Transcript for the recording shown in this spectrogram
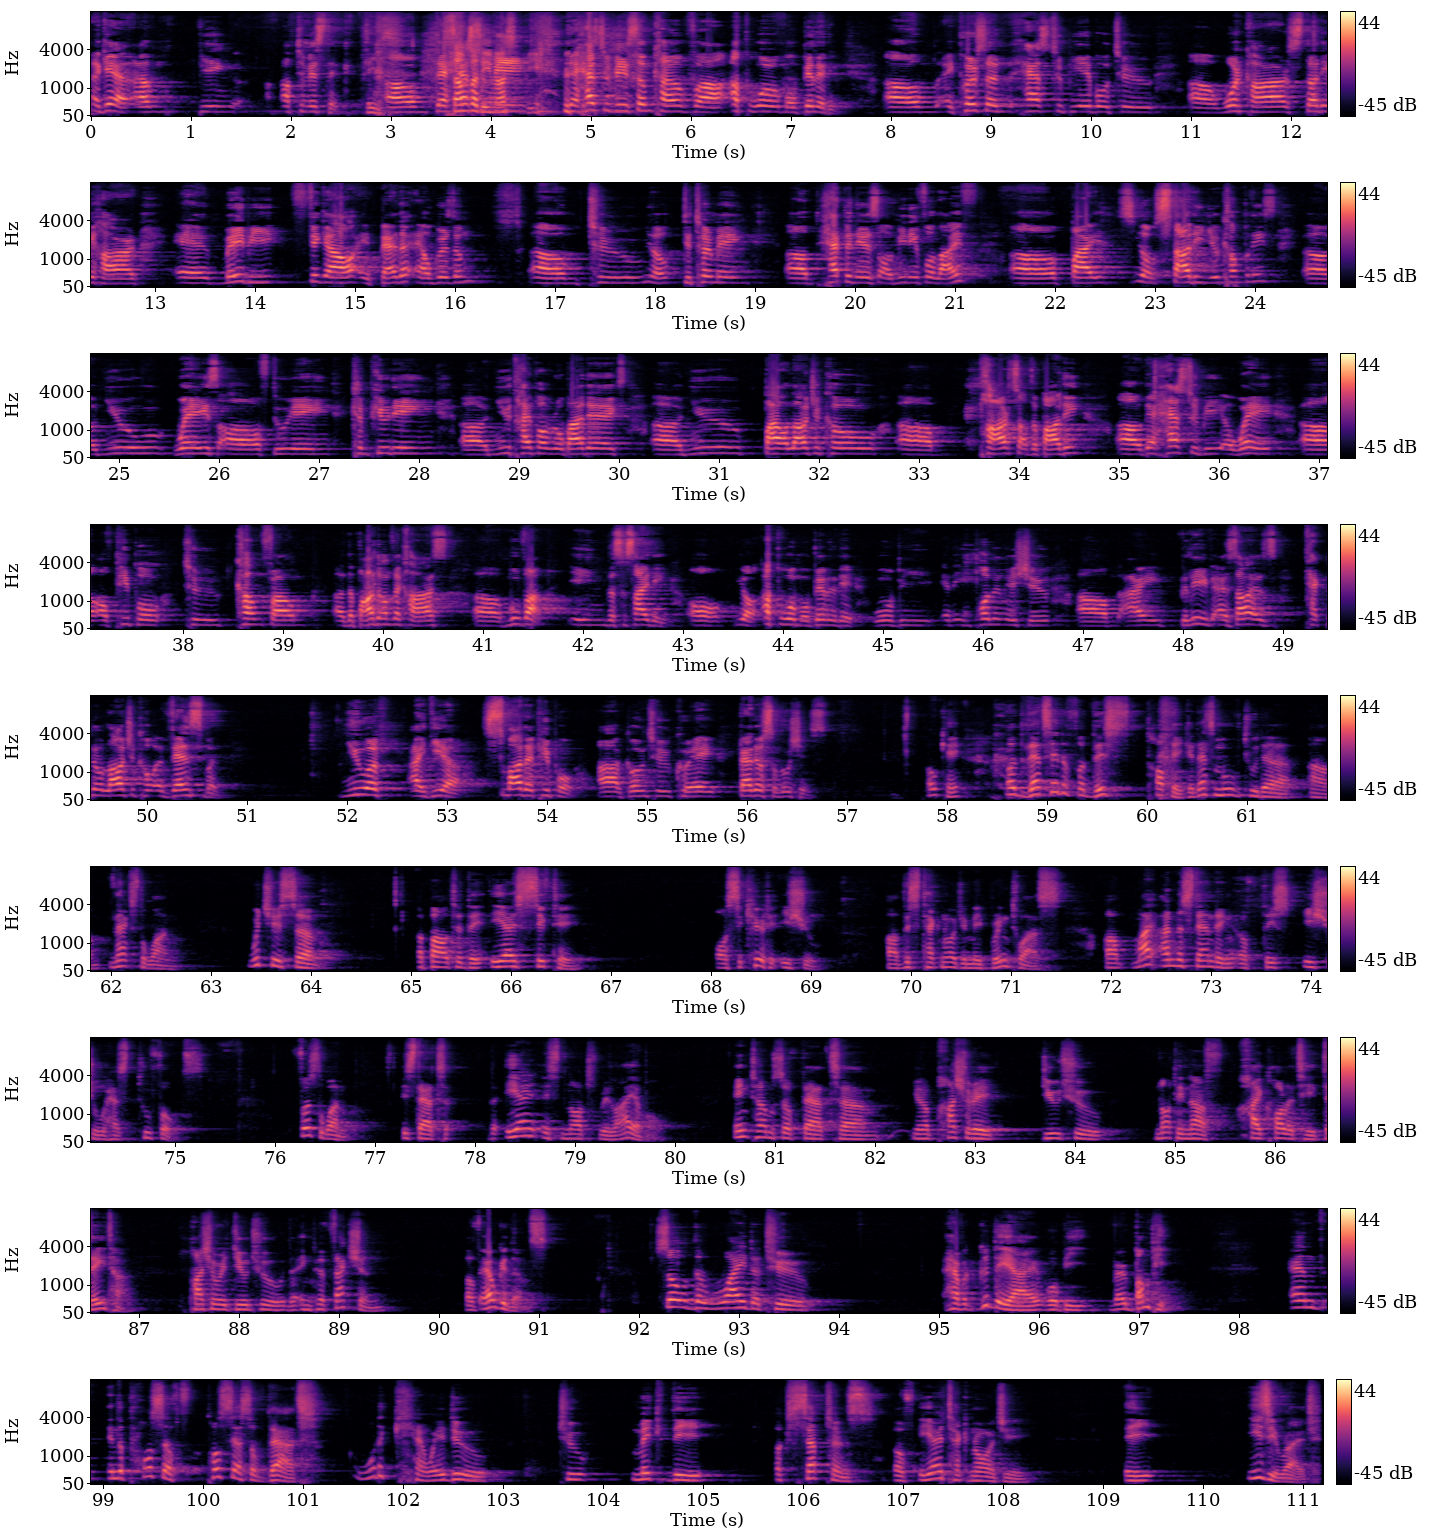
Again, I'm being optimistic. Please. Um, there Somebody has to must be, be. there has to be some kind of uh, upward mobility. Um, a person has to be able to uh, work hard, study hard, and maybe figure out a better algorithm um, to you know determine uh, happiness or meaningful life uh, by you know starting new companies, uh, new ways of doing computing, uh, new type of robotics, uh, new biological uh, parts of the body. there has to be a way of people to come from the bottom of the class, move up in the society, or you know, upward mobility will be an important issue. Um, I believe as long as technological advancement, newer idea, smarter people are going to create better solutions. Okay. Well, that's it for this topic, let's move to the um, next one, which is uh, about the AI safety or security issue uh, this technology may bring to us. Uh, my understanding of this issue has two folds. First one is that the AI is not reliable in terms of that, um, you know, partially due to not enough high quality data, partially due to the imperfection of algorithms. So the right to have a good AI will be very bumpy. And in the process, process of that, what can we do to make the acceptance of AI technology a easy ride?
